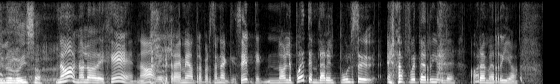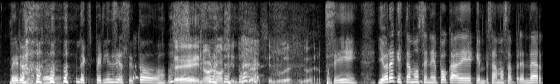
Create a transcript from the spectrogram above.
¿Y no lo hizo? No, no lo dejé, no, que traerme a otra persona que sé, que no le puede temblar el pulso, y era, fue terrible. Ahora me río, pero la experiencia hace todo. Sí, no, no, sin duda, sin duda, sin duda. Sí, y ahora que estamos en época de que empezamos a aprender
